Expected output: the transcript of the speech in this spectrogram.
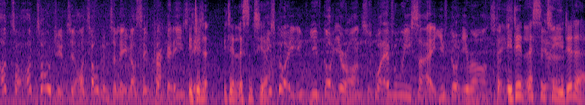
I, I told you to. I told him to leave. I said, crack it easy. He didn't. He didn't listen to you. He's got. you- You've got your answers. Whatever we say, you've got your answers. But he didn't listen to you, did he?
